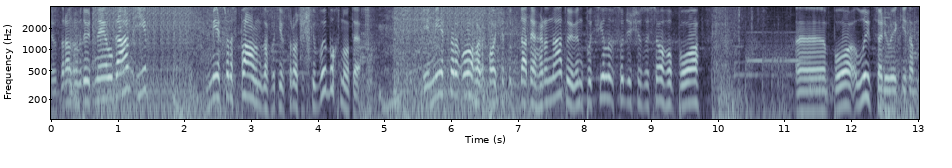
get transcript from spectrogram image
І одразу видають нейлган і. Містер Спаун захотів трошечки вибухнути. І містер Огар хоче тут дати гранату, і він поцілив, судячи з усього, по е, по лицарю, який там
